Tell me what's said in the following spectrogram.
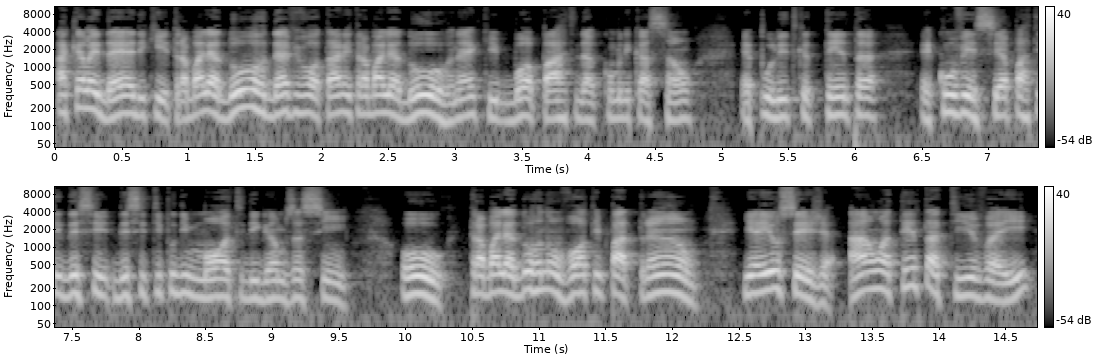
aquela ideia de que trabalhador deve votar em trabalhador, né, que boa parte da comunicação é, política tenta é, convencer a partir desse, desse tipo de mote, digamos assim. Ou trabalhador não vota em patrão. E aí, ou seja, há uma tentativa aí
